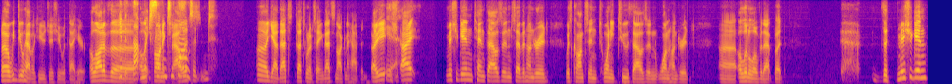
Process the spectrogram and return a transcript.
Uh, we do have a huge issue with that here. A lot of the yeah, but that much electronic seventy ballots. thousand. Uh, yeah, that's that's what I'm saying. That's not going to happen. I, Yeah. I, Michigan ten thousand seven hundred, Wisconsin twenty two thousand one hundred, uh, a little over that. But the Michigan,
